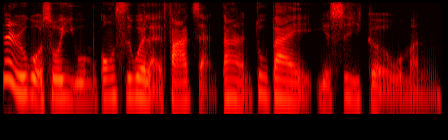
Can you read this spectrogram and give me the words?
那如果说以我们公司未来发展，当然杜拜也是一个我们。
